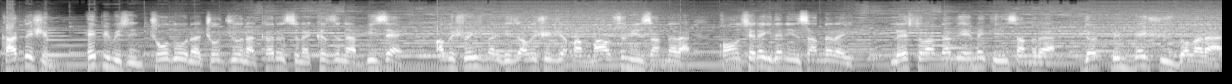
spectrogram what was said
Kardeşim hepimizin çoluğuna, çocuğuna, karısına, kızına, bize, alışveriş merkezi alışveriş yapan masum insanlara, konsere giden insanlara, restoranlarda yemek insanlara 4500 dolara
